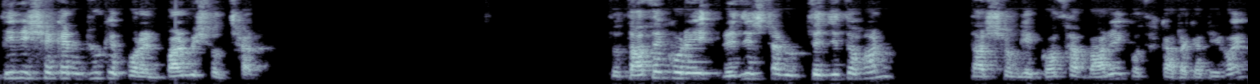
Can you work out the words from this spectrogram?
তিনি সেখানে ঢুকে পড়েন পারমিশন ছাড়া। তো তাতে করে রেজিস্ট্রার উত্তেজিত হন, তার সঙ্গে কথা বাড়ে, কথা কাটাকাটি হয়।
